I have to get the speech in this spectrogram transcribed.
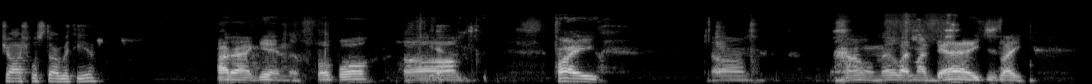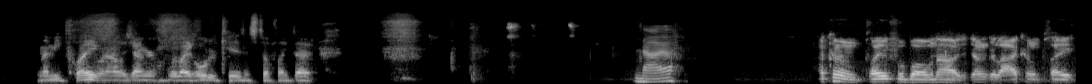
Josh, we'll start with you. How did I get into football? Um, probably. Um, I don't know. Like my dad, he just like let me play when I was younger with like older kids and stuff like that. Naya. I couldn't play football when I was younger. Like I couldn't play.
